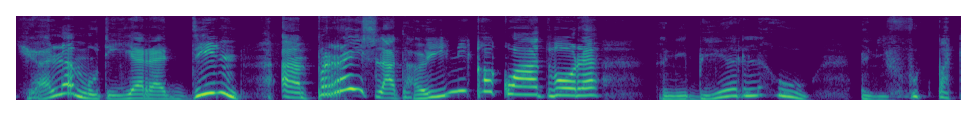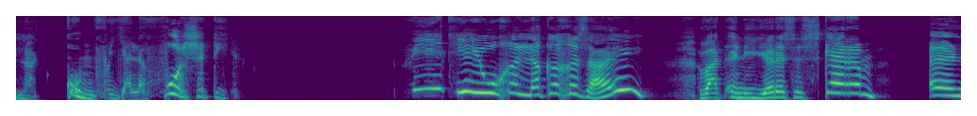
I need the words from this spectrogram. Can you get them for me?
Julle moet die Here dien en prys laat hy nie kwaad word in die beerlou in die voetpad laat kom vir julle voorsitie. Weet jy hoe gelukkig is hy wat in die Here se skerm in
